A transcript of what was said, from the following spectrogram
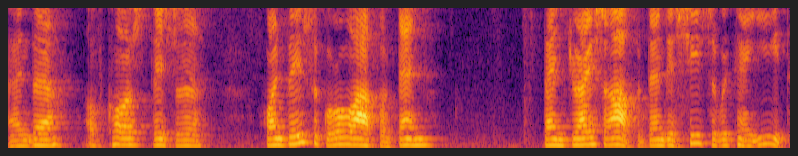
And uh, of course, this uh, when this grow up, then then dries up, then the seeds we can eat.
